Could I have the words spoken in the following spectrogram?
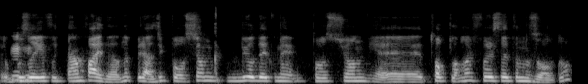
e, bu zayıflıktan faydalanıp birazcık pozisyon build etme, pozisyon e, toplama fırsatımız oldu.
